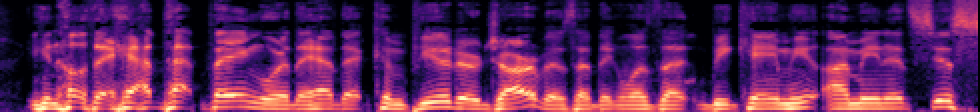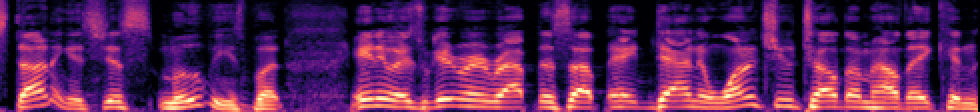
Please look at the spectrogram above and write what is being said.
you know, they had that thing where they had that computer, Jarvis, I think it was, that became, I mean, it's just stunning. It's just movies. But, anyways, we're getting ready to wrap this up. Hey, Daniel, why don't you tell them how they can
